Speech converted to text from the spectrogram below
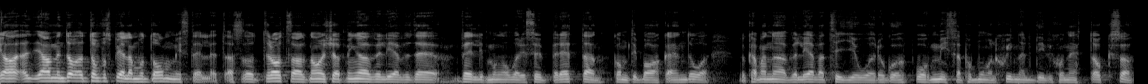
Ja, ja men de, de får spela mot dem istället. Alltså, trots allt, Norrköping överlevde väldigt många år i Superettan, kom tillbaka ändå. Då kan man överleva tio år och gå upp och missa på målskillnad i division 1 också.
